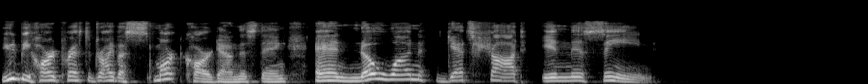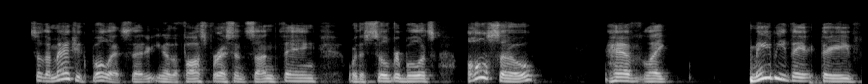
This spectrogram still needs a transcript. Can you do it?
You'd be hard pressed to drive a smart car down this thing, and no one gets shot in this scene. So the magic bullets that you know the phosphorescent sun thing or the silver bullets also have like maybe they they've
